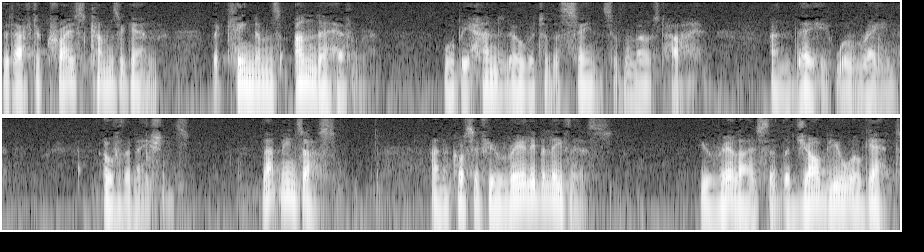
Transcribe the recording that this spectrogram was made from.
that after Christ comes again, the kingdoms under heaven will be handed over to the saints of the Most High, and they will reign over the nations. That means us. And of course, if you really believe this, you realize that the job you will get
